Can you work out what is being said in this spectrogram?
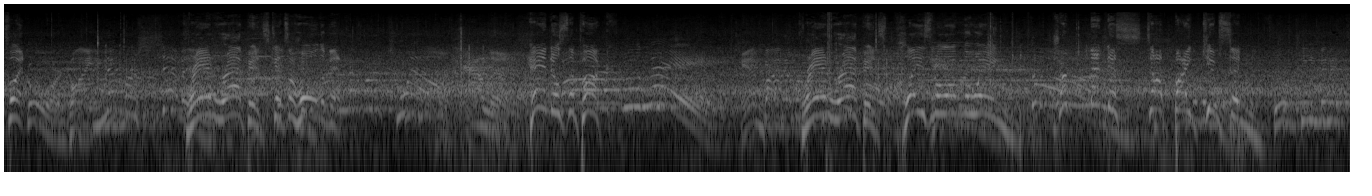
Foote. By seven. Grand Rapids gets a hold of it. 12, Handles the puck. And by number Grand Rapids plays it along the wing. Tremendous stop by Gibson. 14 minutes,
